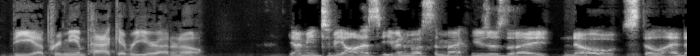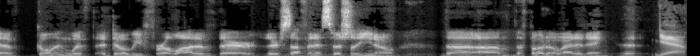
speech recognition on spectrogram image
the uh, premium pack every year? I don't know. Yeah, I mean, to be honest, even most of the Mac users that I know still end up going with Adobe for a lot of their their stuff, and especially you know the um, the photo editing. Yeah,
